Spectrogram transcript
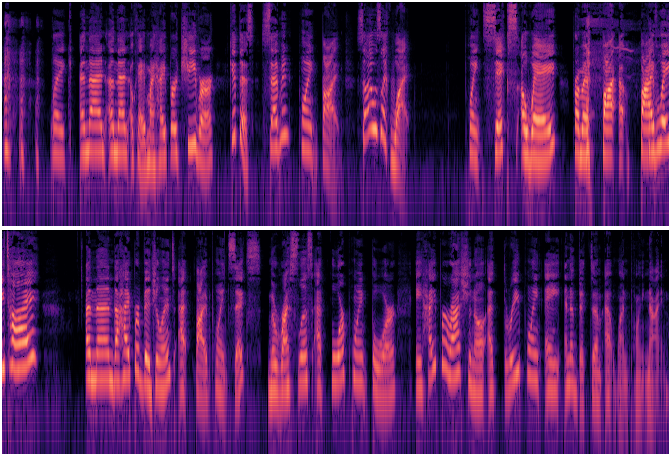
like, and then, and then, okay, my hyperachiever, get this, 7.5. So I was like, what? 0.6 away from a, fi- a five-way tie. And then the hypervigilant at 5.6, the restless at 4.4, a hyper-rational at 3.8, and a victim at 1.9.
